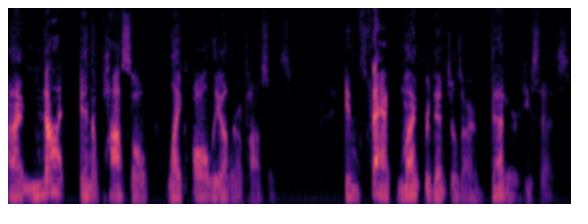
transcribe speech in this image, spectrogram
I'm not an apostle like all the other apostles. In fact, my credentials are better, he says.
